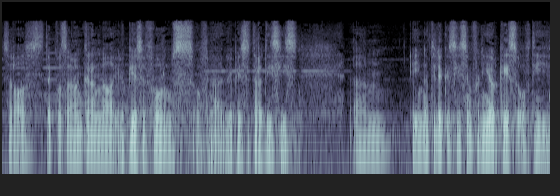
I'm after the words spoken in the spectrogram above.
So daar's dit was 'n hankering na Europese vorms of na Europese tradisies. Ehm um, en natuurlik is die simfonieorkes of die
